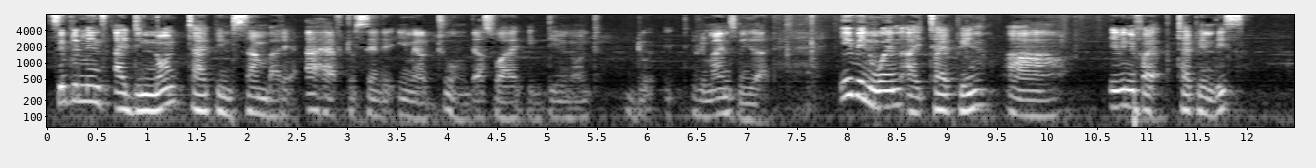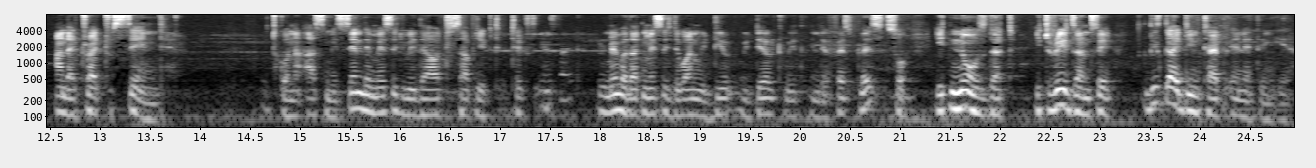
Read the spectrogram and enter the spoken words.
Simply means I did not type in somebody. I have to send an email to that's why it did not do it reminds me that even when I type in uh, even if I type in this and I try to send it's gonna ask me send a message without subject text inside. Remember that message the one we deal we dealt with in the first place? So it knows that it reads and say this guy didn't type anything here.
